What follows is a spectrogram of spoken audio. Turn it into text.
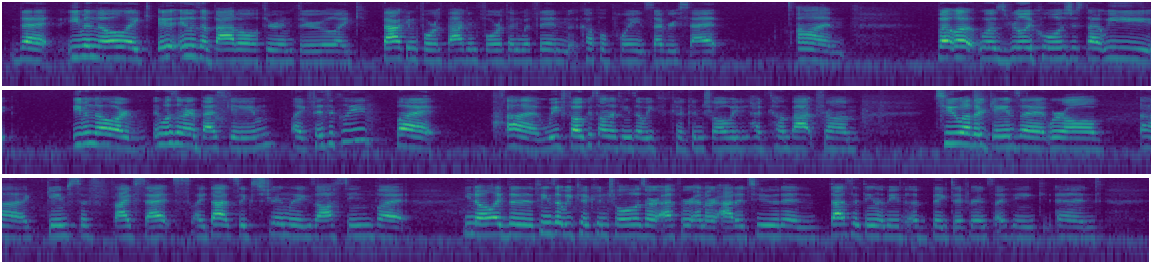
that even though like it, it was a battle through and through, like back and forth, back and forth, and within a couple points every set. Um, but what was really cool is just that we, even though our it wasn't our best game like physically, but um, we focused on the things that we could control. We had come back from two other games that were all uh, games to five sets. Like that's extremely exhausting, but you know, like the things that we could control was our effort and our attitude, and that's the thing that made a big difference, I think. And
